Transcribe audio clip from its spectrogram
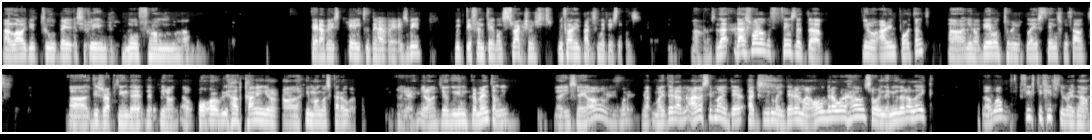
Allow you to basically move from uh, database A to database B with different table structures without impacting the business. Uh, so that, that's one of the things that uh, you know are important. Uh, you know, be able to replace things without uh, disrupting the, the, you know, or, or we have having you know a humongous cutover. Yeah. You know, incrementally. Uh, you say, oh, my data, I'm still my data, accessing my data in my old data warehouse or in the new data lake. Uh, well, 50 50 right now,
